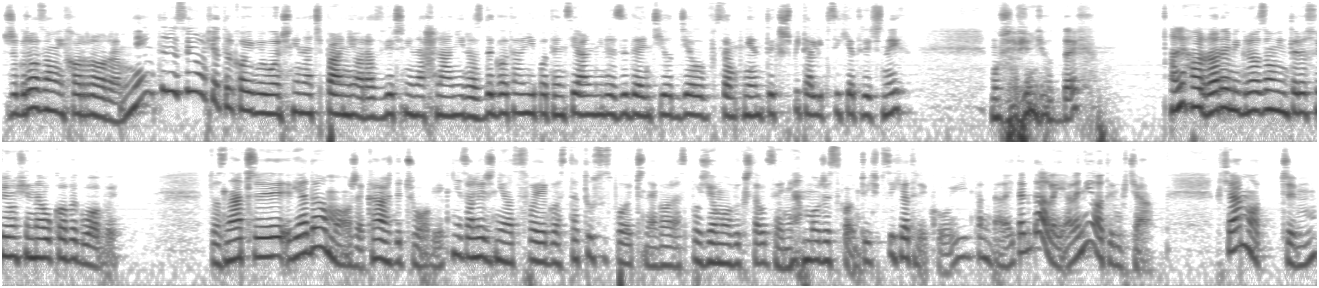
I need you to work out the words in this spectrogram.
że grozą i horrorem nie interesują się tylko i wyłącznie naćpani oraz wiecznie nachlani, rozdygotani potencjalni rezydenci oddziałów zamkniętych szpitali psychiatrycznych. Muszę wziąć oddech. Ale horrorem i grozą interesują się naukowe głowy. To znaczy, wiadomo, że każdy człowiek, niezależnie od swojego statusu społecznego oraz poziomu wykształcenia, może skończyć w psychiatryku i tak dalej, i tak dalej, ale nie o tym chciałam. Chciałam o czym,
